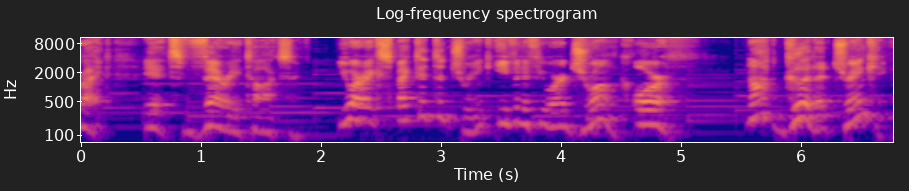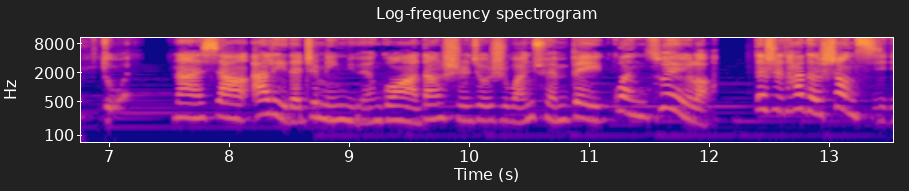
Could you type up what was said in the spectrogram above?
Right. It's very toxic. You are expected to drink even if you are drunk or not good at drinking. 对，那像阿里的这名女员工啊，当时就是完全被灌醉了，但是她的上级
